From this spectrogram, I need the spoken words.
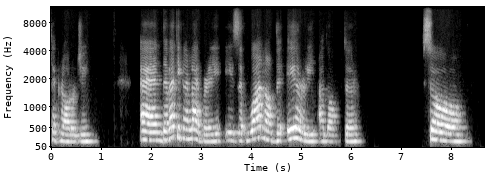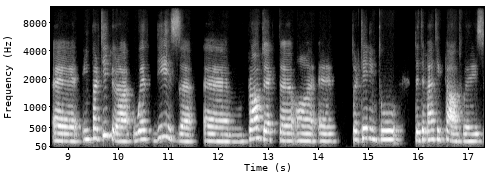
technology. And the Vatican Library is one of the early adopter. So uh, in particular, with this uh, um, project uh, on, uh, pertaining to the thematic pathways,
